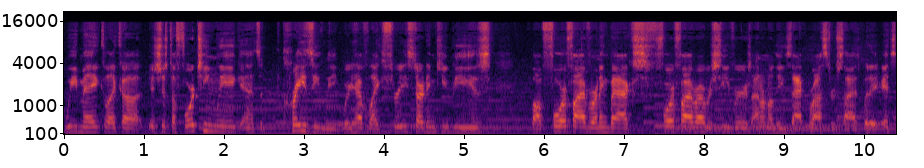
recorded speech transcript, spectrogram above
we make like a it's just a four team league and it's a crazy league where you have like three starting QBs, about four or five running backs, four or five wide receivers. I don't know the exact roster size, but it, it's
